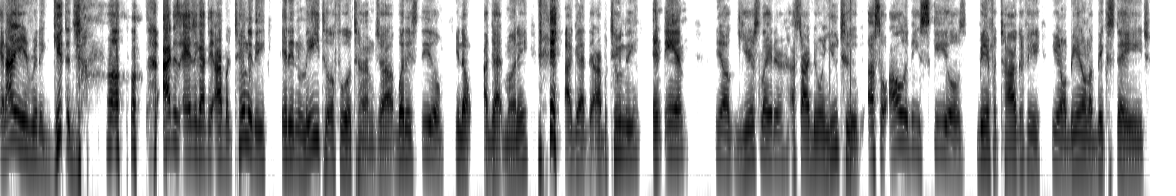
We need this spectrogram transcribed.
and I didn't really get the job. I just actually got the opportunity. It didn't lead to a full time job, but it's still, you know, I got money, I got the opportunity, and then you know, years later, I started doing YouTube. Uh, so all of these skills, being photography, you know, being on a big stage,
